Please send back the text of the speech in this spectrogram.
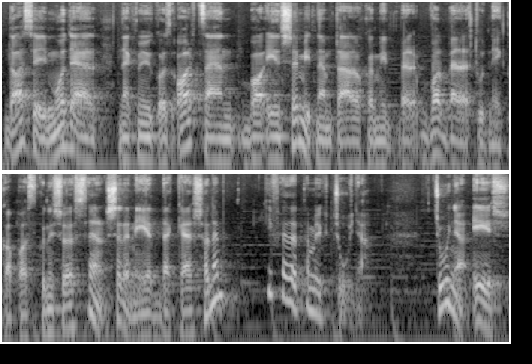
De az, hogy egy modellnek mondjuk az arcánba én semmit nem találok, amit be, bele tudnék kapaszkodni, és az se, se nem érdekes, hanem kifejezetten mondjuk csúnya. Csúnya és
